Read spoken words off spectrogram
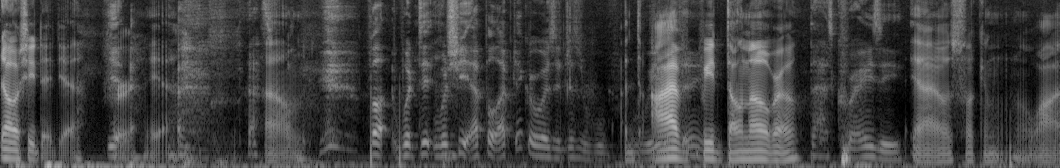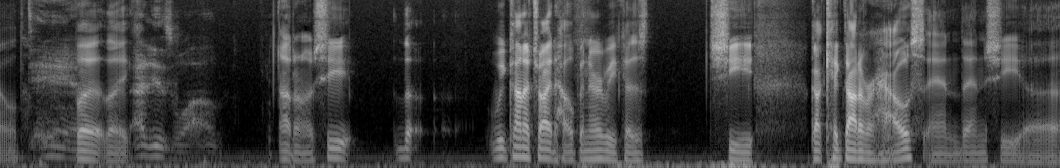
Oh, she did, yeah. Yeah. For, yeah. That's Um, funny. But what did, was she epileptic or was it just? thing? we don't know, bro. That's crazy. Yeah, it was fucking wild. Damn. But like that is wild. I don't know. She the we kind of tried helping her because she got kicked out of her house and then she uh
